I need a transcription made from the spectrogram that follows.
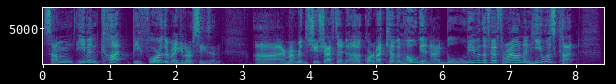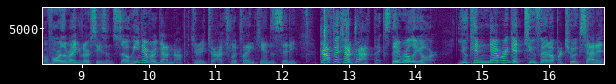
Some even cut before the regular season. Uh, I remember the Chiefs drafted uh, quarterback Kevin Hogan, I believe in the fifth round, and he was cut before the regular season. So he never got an opportunity to actually play in Kansas City. Draft picks are draft picks. They really are. You can never get too fed up or too excited.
